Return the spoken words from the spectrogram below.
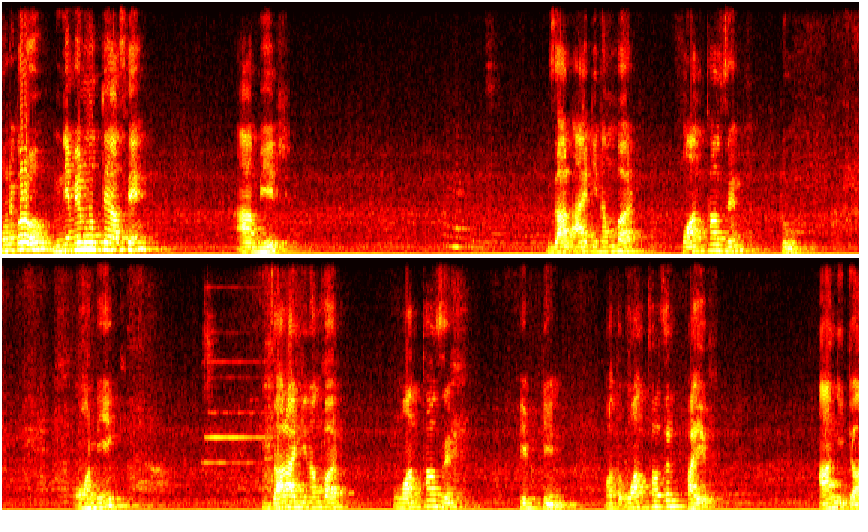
মনে করো নেমের মধ্যে আছে আবির, যার ID number one thousand two. Anik, যার ID number one thousand fifteen অত ওয়ান থাউজেন্ড ফাইভ। আনিকা,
